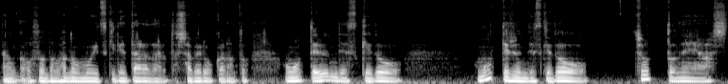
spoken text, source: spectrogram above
なんかその場の思いつきでダラダラと喋ろうかなと思ってるんですけど思ってるんですけどちょっとね明日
